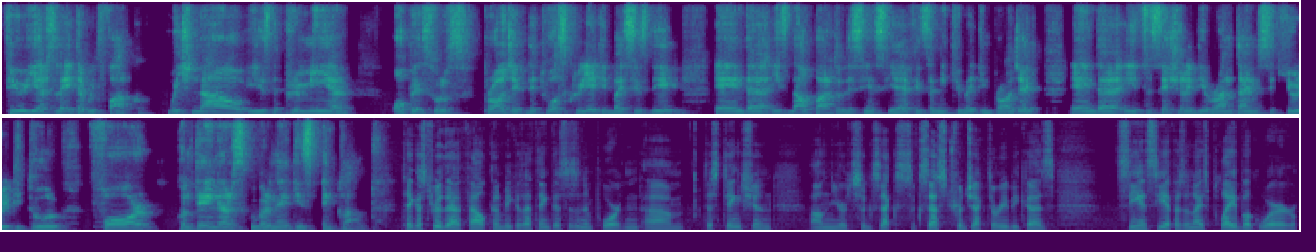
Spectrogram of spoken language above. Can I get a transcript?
a few years later with Falco, which now is the premier open source project that was created by SysDig and uh, is now part of the CNCF. It's an incubating project and uh, it's essentially the runtime security tool for containers, Kubernetes, and cloud. Take us through that, Falco, because I think this is an important um, distinction on your success trajectory because CNCF has a nice playbook where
